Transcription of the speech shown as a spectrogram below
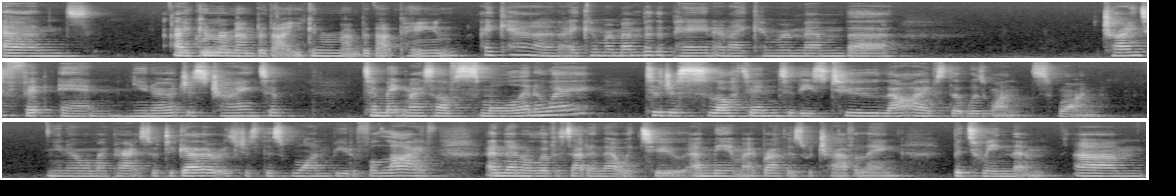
and you I can remember that. You can remember that pain. I can. I can remember the pain and I can remember trying to fit in, you know, just trying to to make myself small in a way, to just slot into these two lives that was once one you know, when my parents were together, it was just this one beautiful life. And then all of a sudden, there were two, and me and my brothers were traveling between them. Um,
